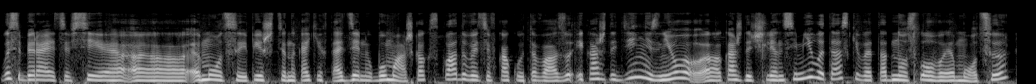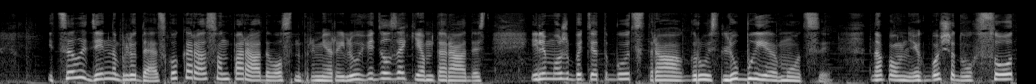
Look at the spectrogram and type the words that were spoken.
Вы собираете все э, эмоции, пишете на каких-то отдельных бумажках, складываете в какую-то вазу, и каждый день из нее э, каждый член семьи вытаскивает одно слово эмоцию, и целый день наблюдает, сколько раз он порадовался, например, или увидел за кем-то радость, или, может быть, это будет страх, грусть, любые эмоции. Напомню, их больше 200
